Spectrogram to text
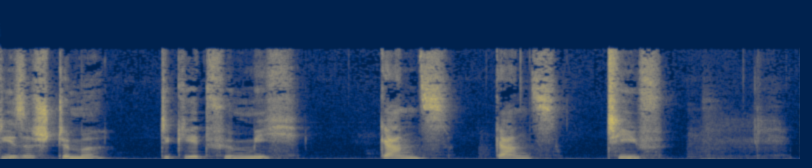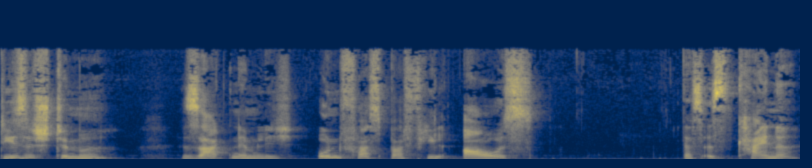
Diese Stimme, die geht für mich ganz, ganz tief. Diese Stimme sagt nämlich unfassbar viel aus. Das ist keine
